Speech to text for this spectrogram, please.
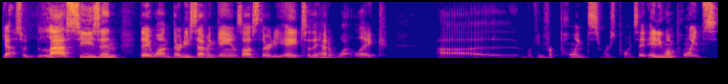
Yeah, so last season they won 37 games, lost 38, so they had what like uh looking for points. Where's points? They had 81 points.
